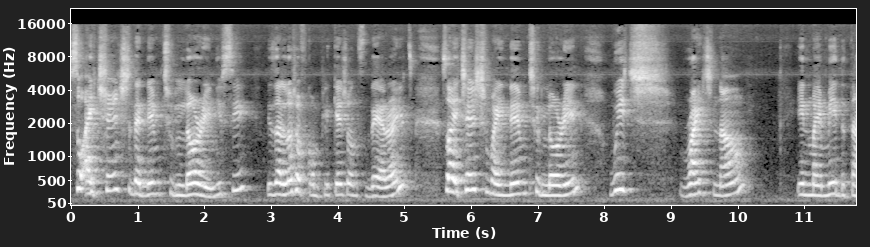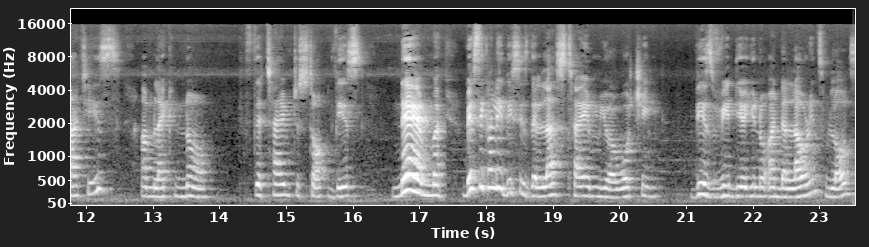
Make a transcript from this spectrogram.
So I changed the name to Lauren. You see, there's a lot of complications there, right? So I changed my name to Lauryn, which right now, in my mid 30s, I'm like, no, it's the time to stop this name. Basically, this is the last time you are watching this video, you know, under Lauryn's Vlogs.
